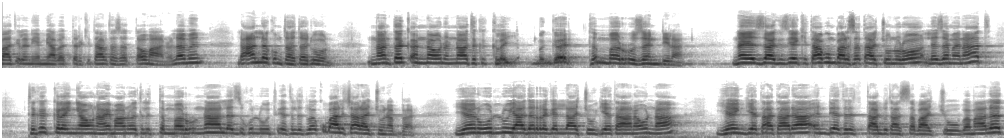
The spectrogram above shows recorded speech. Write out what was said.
ባጢልን የሚያበጥር ኪታብ ተሰጠው ማለት ነው። ለምን? ለአለኩም ተህተዱን እናንተ ቀናውንና ትክክለኛ መንገድ ትመሩ ዘንድ ይላል። እና የዛ ጊዜ ኪታቡን ባልሰጣችሁ ኑሮ ለዘመናት ትክክለኛውን ሃይማኖት ልትመሩና ለዚህ ሁሉ ውጤት ልትበቁ ባልቻላችሁ ነበር። ይህን ሁሉ ያደረገላችሁ ጌታ ነውና ይህን ጌታ ታዲያ እንዴት ልትጣሉ ታሰባችሁ? በማለት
